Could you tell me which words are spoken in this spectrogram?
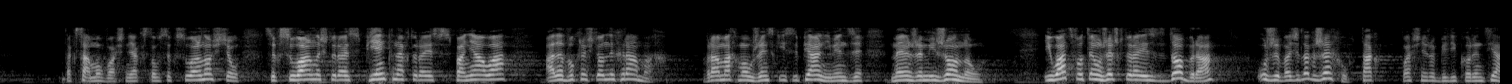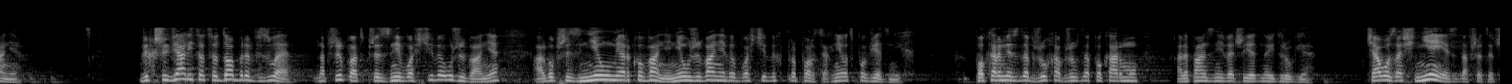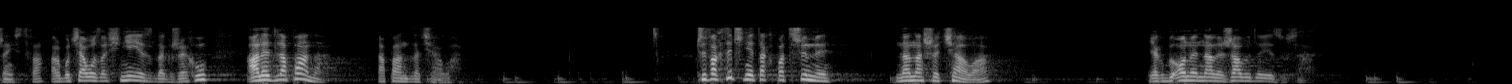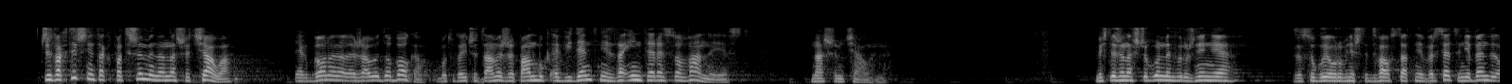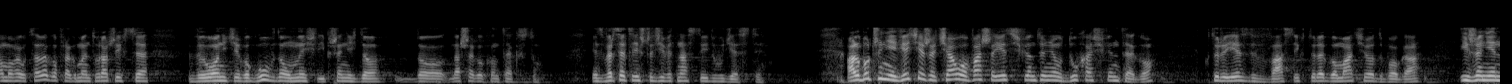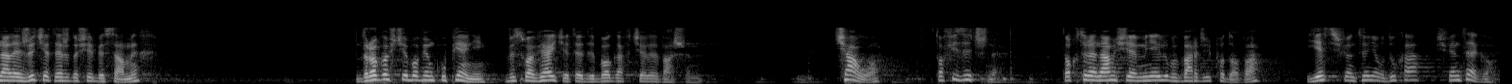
Tak samo właśnie jak z tą seksualnością. Seksualność, która jest piękna, która jest wspaniała, ale w określonych ramach. W ramach małżeńskiej sypialni między mężem i żoną. I łatwo tę rzecz, która jest dobra, używać dla grzechu. Tak właśnie robili Koryntianie. Wykrzywiali to, co dobre, w złe, na przykład przez niewłaściwe używanie albo przez nieumiarkowanie, nieużywanie we właściwych proporcjach, nieodpowiednich. Pokarm jest dla brzucha, brzuch dla pokarmu, ale Pan zniweczy jedno i drugie. Ciało zaś nie jest dla przeteczeństwa, albo ciało zaś nie jest dla grzechu, ale dla Pana, a Pan dla ciała. Czy faktycznie tak patrzymy na nasze ciała, jakby one należały do Jezusa? Czy faktycznie tak patrzymy na nasze ciała, jakby one należały do Boga? Bo tutaj czytamy, że Pan Bóg ewidentnie zainteresowany jest naszym ciałem. Myślę, że na szczególne wyróżnienie zasługują również te dwa ostatnie wersety. Nie będę omawiał całego fragmentu, raczej chcę wyłonić jego główną myśl i przenieść do, do naszego kontekstu. Więc wersety jeszcze 19 i 20. Albo czy nie wiecie, że ciało wasze jest świątynią Ducha Świętego, który jest w was i którego macie od Boga, i że nie należycie też do siebie samych? Drogoście bowiem kupieni, wysławiajcie tedy Boga w ciele waszym. Ciało to fizyczne, to, które nam się mniej lub bardziej podoba, jest świątynią Ducha Świętego.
